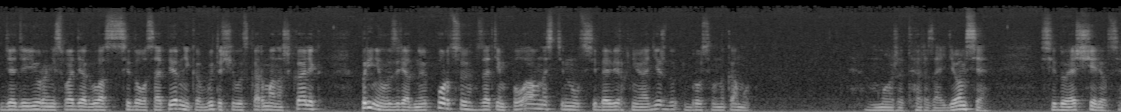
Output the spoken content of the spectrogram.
Дядя Юра, не сводя глаз с седого соперника, вытащил из кармана шкалик, принял изрядную порцию, затем плавно стянул с себя верхнюю одежду и бросил на комод. «Может, разойдемся?» Седой ощерился.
